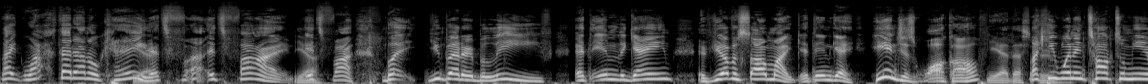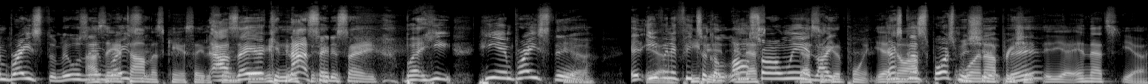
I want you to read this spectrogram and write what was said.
Like, why is that not okay? Yeah. That's fine. It's fine. Yeah. It's fine. But you better believe at the end of the game, if you ever saw Mike at the end of the game, he didn't just walk off. Yeah, that's like true. he went and talked to him. He embraced him. It was Isaiah embracing. Thomas can't say the same Isaiah cannot say the same, but he he embraced them. Yeah. And even Yeah, if he, took did. a loss or a win, that's like a good point. Yeah, that's no, good I- sportsmanship. Well, and I appreciate man. it. Yeah, and that's yeah.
